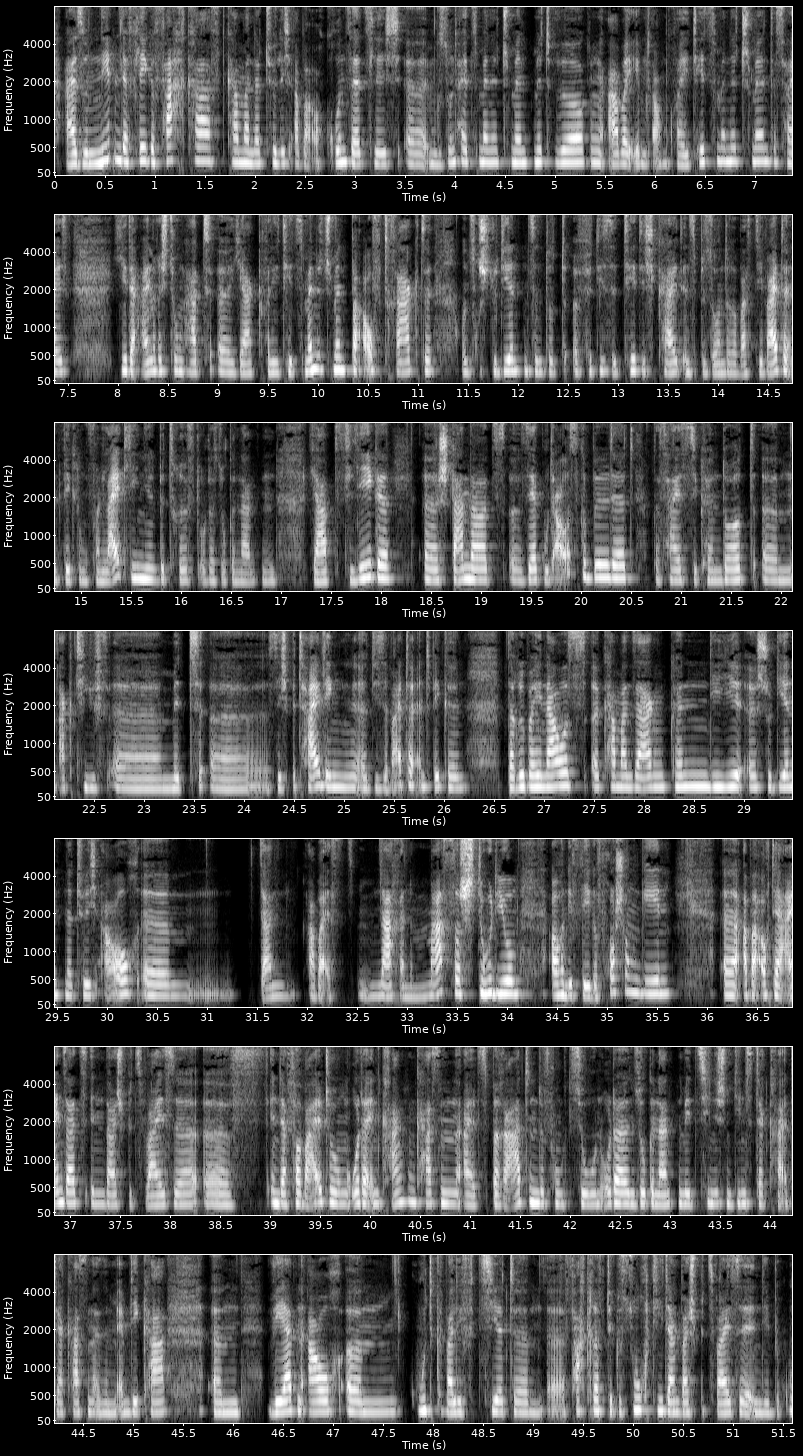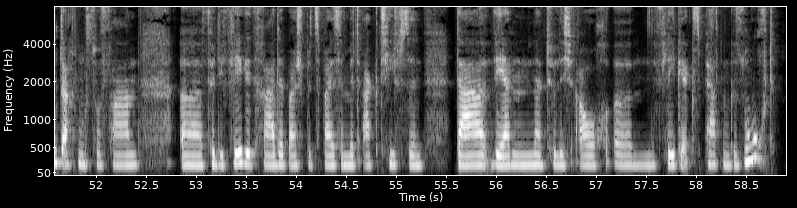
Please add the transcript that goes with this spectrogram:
Also neben der Pflegefachkraft kann man natürlich aber auch grundsätzlich äh, äh, im Gesundheitsmanagement mitwirken, aber eben auch im Qualitätsmanagement. Das heißt, jede Einrichtung hat äh, ja Qualitätsmanagementbeauftragte. Unsere Studierenden sind dort äh, für diese Tätigkeit, insbesondere was die Weiterentwicklung von Leitlinien betrifft oder sogenannten ja, Pflegestandards, äh, sehr gut ausgebildet. Das heißt, sie können dort ähm, aktiv äh, mit äh, sich beteiligen, äh, diese weiterentwickeln. Darüber hinaus äh, kann man sagen, können die äh, Studierenden natürlich auch ähm, dann aber erst nach einem Masterstudium auch in die Pflegeforschung gehen, äh, aber auch der Einsatz in beispielsweise äh, in der Verwaltung oder in Krankenkassen als beratende Funktion oder im sogenannten medizinischen Dienst der, Kassen, also im MDK, ähm, werden auch ähm, gut qualifizierte äh, Fachkräfte gesucht, die dann beispielsweise in den Begutachtungsverfahren für die Pflegegrade beispielsweise mit aktiv sind. Da werden natürlich auch ähm, Pflegeexperten gesucht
